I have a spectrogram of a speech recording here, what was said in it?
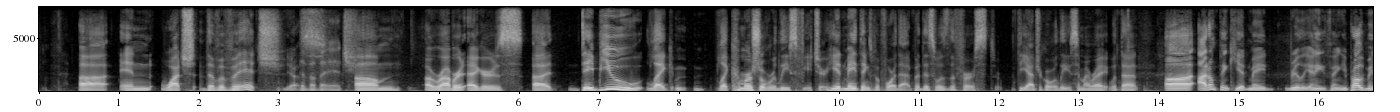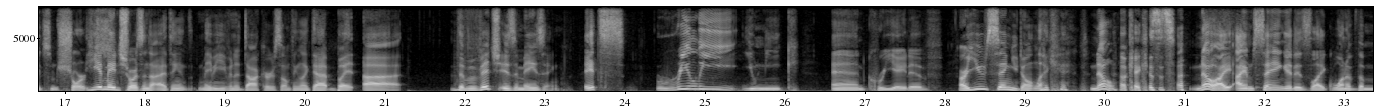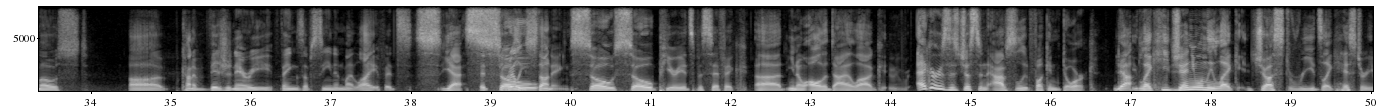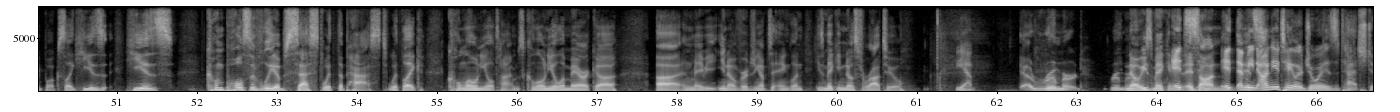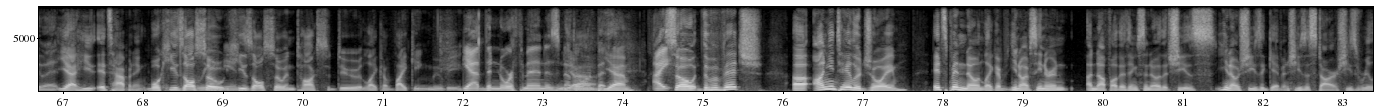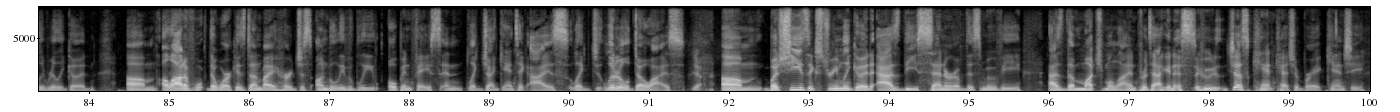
uh, and watch The Vava Itch. Yes. the Vava itch. Um, a Robert Eggers uh, debut like m- like commercial release feature. He had made things before that, but this was the first theatrical release. Am I right with that? Uh, I don't think he had made really anything. He probably made some shorts. He had made shorts and I think maybe even a docker or something like that. But uh, the Vivitch is amazing. It's really unique and creative. Are you saying you don't like it? No, okay, because it's no, I, I am saying it is like one of the most uh, kind of visionary things I've seen in my life. It's yeah, it's so really stunning. so so period specific. Uh, you know all the dialogue. Eggers is just an absolute fucking dork. Yeah. like he genuinely like just reads like history books. Like he is he is compulsively obsessed with the past, with like colonial times, colonial America, uh, and maybe you know verging up to England. He's making Nosferatu. yeah. Uh, rumored, rumored. No, he's making it. It's on. It, I mean, It's- Anya Taylor Joy is attached to it. yeah, he it's happening. Well, he's also Reunion. he's also in talks to do like a Viking movie. Yeah, The Northman is another Yeah. one, but yeah. I- so the Vivitch, uh, Anya Taylor Joy. It's been known, like I've you know I've seen her in enough other things to know that she's you know she's a given. She's a star. She's really really good. Um, a lot of w- the work is done by her just unbelievably open face and like gigantic eyes, like j- literal doe eyes. Yeah. Um, but she's extremely good as the center of this movie, as the much maligned protagonist who just can't catch a break, can she?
